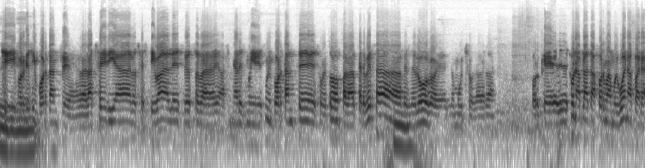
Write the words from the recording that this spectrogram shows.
Sí, porque es importante. Las ferias, los festivales, esto al final es muy, es muy importante, sobre todo para la cerveza, mm. desde luego mucho, la verdad. Porque es una plataforma muy buena para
